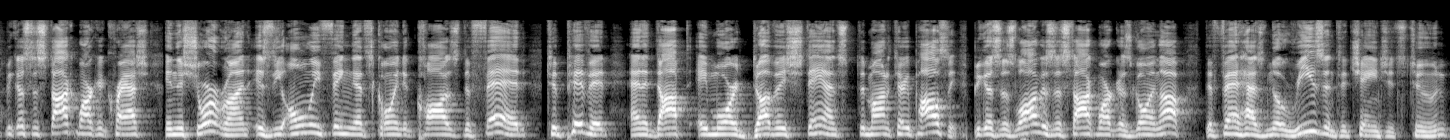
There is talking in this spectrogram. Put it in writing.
because the stock market crash in the short run is the only thing that's going to cause the Fed to pivot and adopt a more dovish stance to monetary policy. Because as long as the stock market is going up, the Fed has no reason to change its tune.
